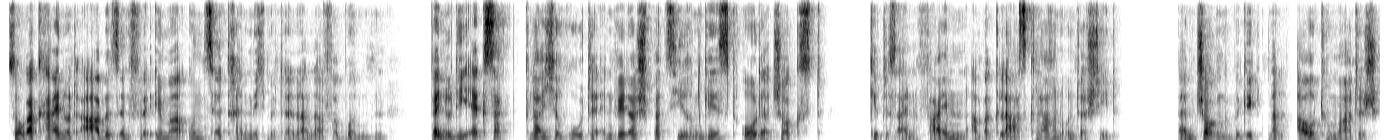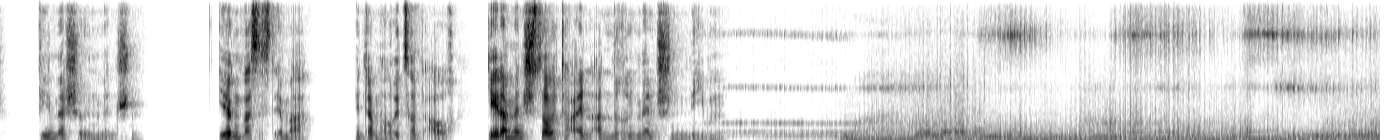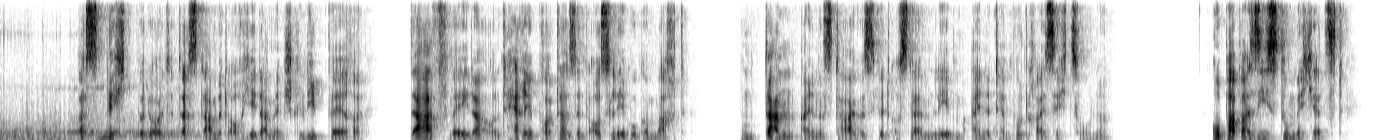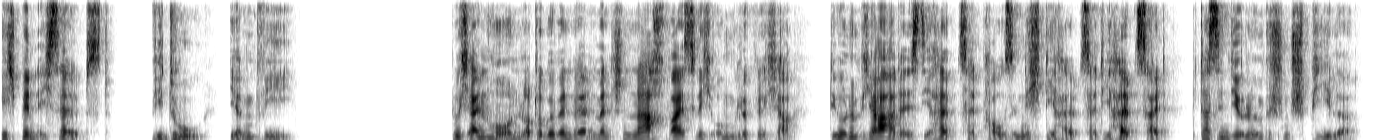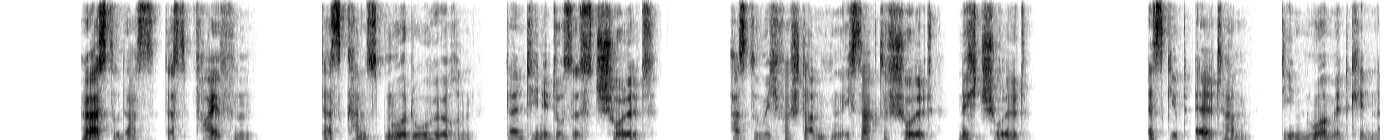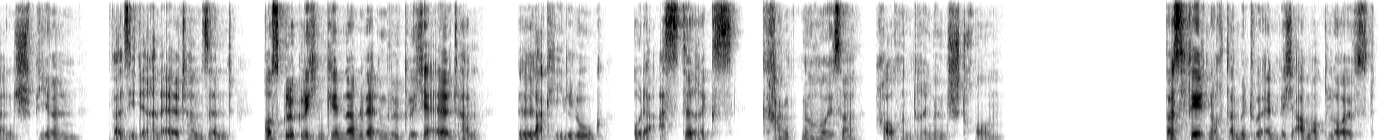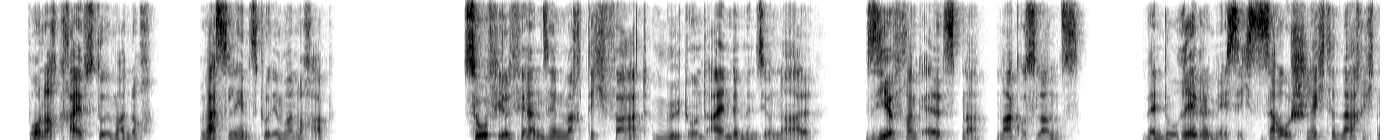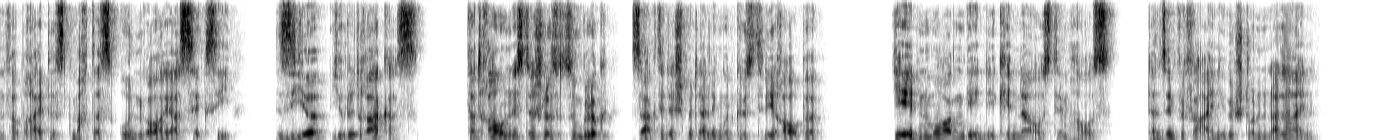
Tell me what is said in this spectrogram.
Sogar Kain und Abel sind für immer unzertrennlich miteinander verbunden. Wenn du die exakt gleiche Route entweder spazieren gehst oder joggst, gibt es einen feinen, aber glasklaren Unterschied. Beim Joggen begegnet man automatisch viel mehr schönen Menschen. Irgendwas ist immer, hinterm Horizont auch. Jeder Mensch sollte einen anderen Menschen lieben. Was nicht bedeutet, dass damit auch jeder Mensch geliebt wäre. Darth Vader und Harry Potter sind aus Lego gemacht. Und dann eines Tages wird aus deinem Leben eine Tempo-30-Zone. Oh Papa, siehst du mich jetzt? Ich bin ich selbst. Wie du, irgendwie. Durch einen hohen Lottogewinn werden Menschen nachweislich unglücklicher. Die Olympiade ist die Halbzeitpause, nicht die Halbzeit. Die Halbzeit, das sind die Olympischen Spiele. Hörst du das? Das Pfeifen? Das kannst nur du hören. Dein Tinnitus ist Schuld. Hast du mich verstanden? Ich sagte Schuld, nicht Schuld. Es gibt Eltern, die nur mit Kindern spielen, weil sie deren Eltern sind. Aus glücklichen Kindern werden glückliche Eltern. Lucky Luke oder Asterix. Krankenhäuser brauchen dringend Strom. Was fehlt noch, damit du endlich Amok läufst? Wonach greifst du immer noch? Was lehnst du immer noch ab? Zu viel Fernsehen macht dich fad, müd und eindimensional. Siehe Frank Elstner, Markus Lanz. Wenn du regelmäßig sauschlechte Nachrichten verbreitest, macht das ungeheuer sexy. Siehe Judith Rakers. Vertrauen ist der Schlüssel zum Glück, sagte der Schmetterling und küsste die Raupe. Jeden Morgen gehen die Kinder aus dem Haus. Dann sind wir für einige Stunden allein.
